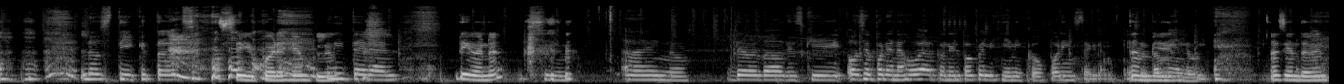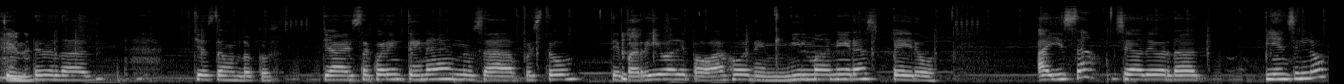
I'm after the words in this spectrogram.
Los TikToks. Sí, por ejemplo. Literal. Digo, ¿no? Sí. Ay, no. De verdad, es que. O se ponen a jugar con el papel higiénico por Instagram. Eso también lo vi. Haciendo 21. De verdad, ya estamos locos. Ya esta cuarentena nos ha puesto de para arriba, de para abajo, de mil maneras, pero ahí está. O sea, de verdad, piénsenlo.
